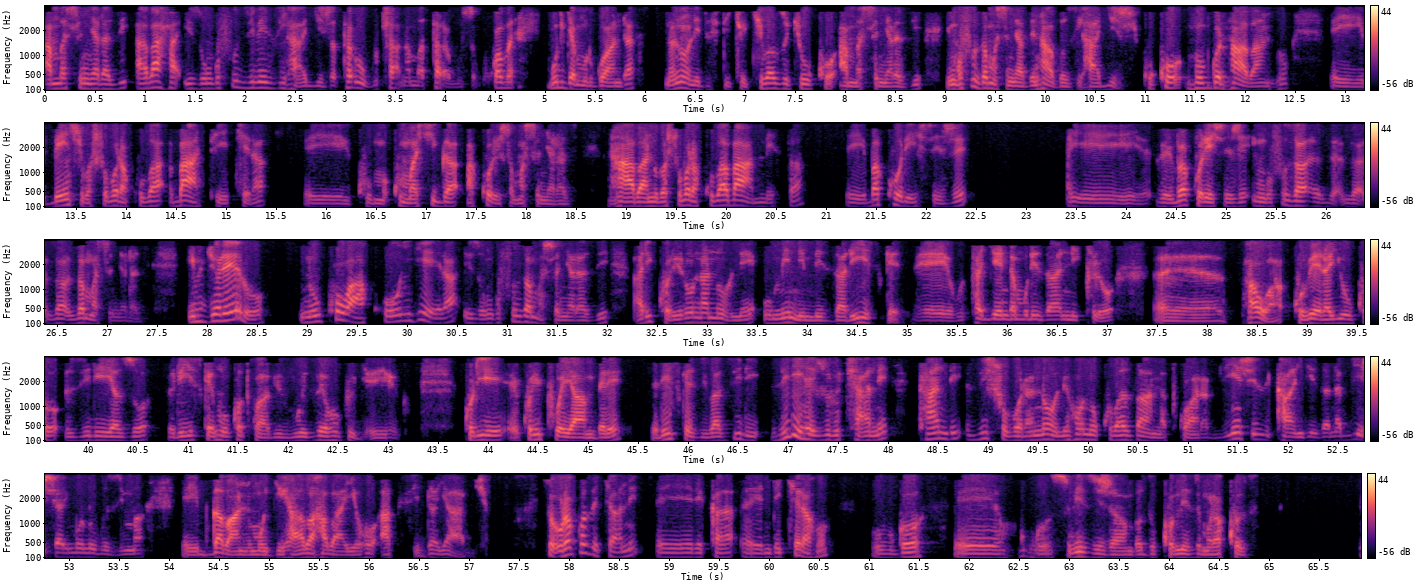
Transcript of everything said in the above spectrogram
Amashanyarazi abaha izo ngufu zibe zihagije atari ugucana amatara gusa kuko burya mu rwanda nanone dufite icyo kibazo cy'uko amashanyarazi ingufu z'amashanyarazi ntabwo zihagije. Kuko nk'ubwo nta bantu benshi bashobora kuba batekera ku mashyiga akoresha amashanyarazi. Nta bantu bashobora kuba bamesa bakoresheje bakoresheje ingufu z'amashanyarazi. Ibyo rero ni uko wakongera izo ngufu z'amashanyarazi ariko rero nanone uminimiza risike utagenda muri za nikiro pawa kubera yuko ziriya zo risike nk'uko twabivuzeho kuri puwe ya mbere risike ziba ziri hejuru cyane kandi zishobora noneho no kuba zanatwara byinshi zikangiza na byinshi harimo n'ubuzima bw'abantu mu gihe haba habayeho agisida yabyo. So urakoze cyane reka ndekeraho ubwo ngo usubize ijambo dukomeze murakoze.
